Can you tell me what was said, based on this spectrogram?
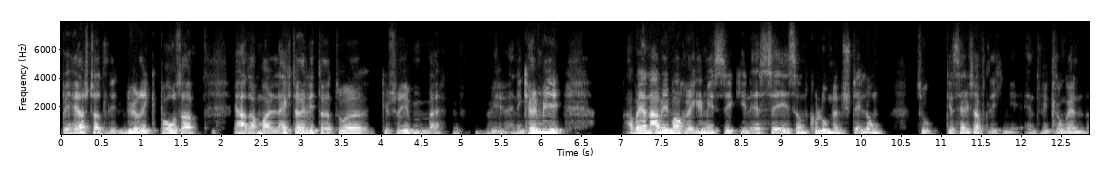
beherrscht hat. Lyrik, Prosa. Er hat auch mal leichtere Literatur geschrieben, äh, wie einen Krimi. Aber er nahm eben auch regelmäßig in Essays und Kolumnen Stellung zu gesellschaftlichen Entwicklungen,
